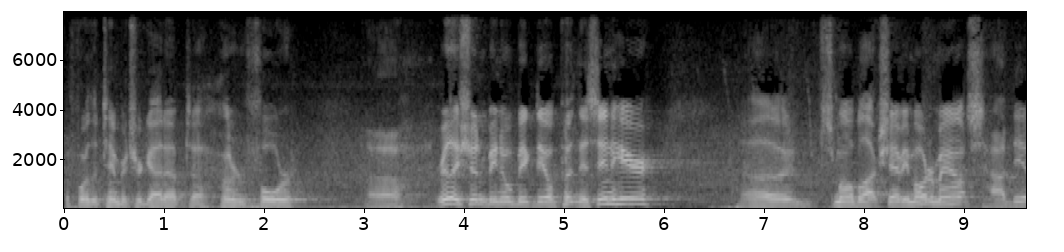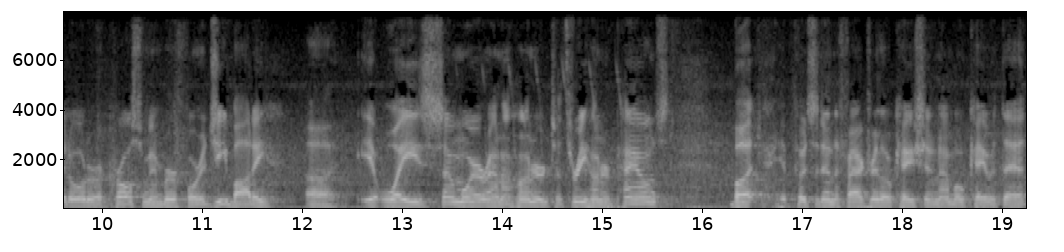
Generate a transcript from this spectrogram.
before the temperature got up to 104. Uh, really shouldn't be no big deal putting this in here. Uh, small block Chevy motor mounts. I did order a cross member for a G-body. Uh, it weighs somewhere around 100 to 300 pounds, but it puts it in the factory location and I'm okay with that.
